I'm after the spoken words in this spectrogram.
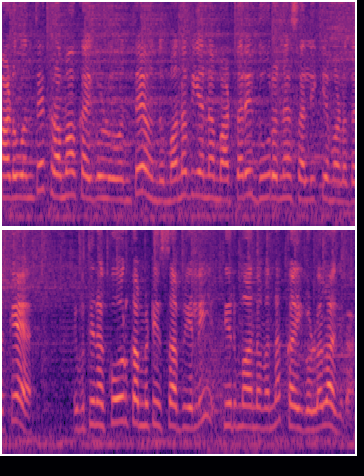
ಮಾಡುವಂತೆ ಕ್ರಮ ಕೈಗೊಳ್ಳುವಂತೆ ಒಂದು ಮನವಿಯನ್ನ ಮಾಡ್ತಾರೆ. ದೂರನ್ನ ಸಲ್ಲಿಕೆ ಮಾಡೋದಕ್ಕೆ ಇವತ್ತಿನ ಕೋರ್ ಕಮಿಟಿ ಸಭೆಯಲ್ಲಿ ತೀರ್ಮಾನವನ್ನ ಕೈಗೊಳ್ಳಲಾಗಿದೆ.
